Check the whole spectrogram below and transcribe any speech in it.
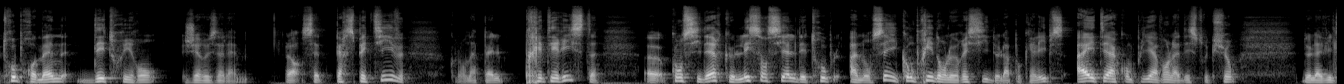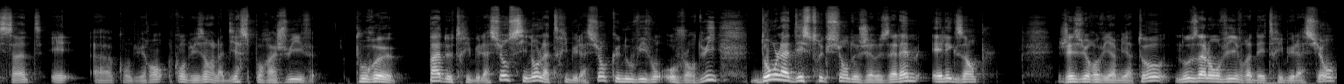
troupes romaines détruiront Jérusalem. Alors cette perspective, que l'on appelle prétériste, euh, considère que l'essentiel des troubles annoncés, y compris dans le récit de l'Apocalypse, a été accompli avant la destruction de la ville sainte et conduisant à la diaspora juive. Pour eux, pas de tribulation, sinon la tribulation que nous vivons aujourd'hui, dont la destruction de Jérusalem est l'exemple. Jésus revient bientôt, nous allons vivre des tribulations.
